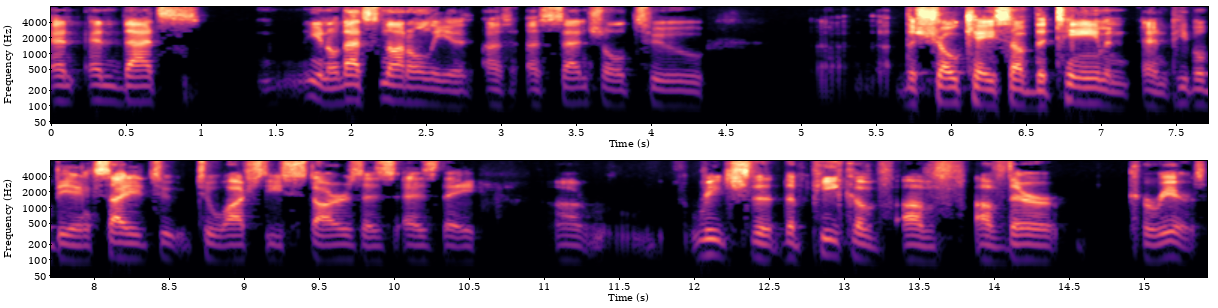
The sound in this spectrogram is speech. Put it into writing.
And and that's you know, that's not only a, a, essential to uh, the showcase of the team and, and people being excited to to watch these stars as as they uh, reach the, the peak of, of of their careers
